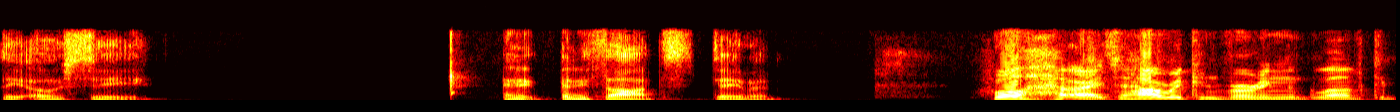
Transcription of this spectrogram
the OC. Any any thoughts, David? Well, all right. So how are we converting the glove to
